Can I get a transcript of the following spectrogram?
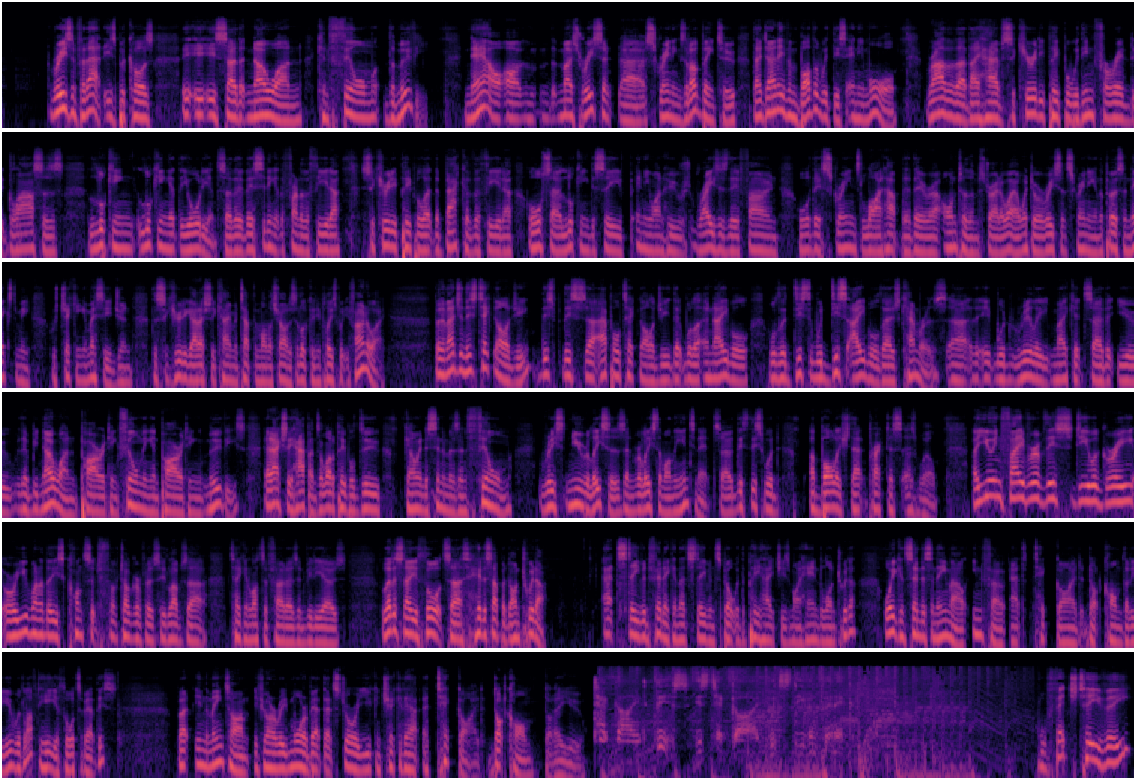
Reason for that is because is so that no one can film the movie. Now, uh, the most recent uh, screenings that I've been to, they don't even bother with this anymore. Rather, that they have security people with infrared glasses looking looking at the audience. So they're, they're sitting at the front of the theatre. Security people at the back of the theatre also looking to see if anyone who raises their phone or their screens light up, they're, they're uh, onto them straight away. I went to a recent screening and the person next to me was checking a message, and the security guard actually came and tapped them on the shoulder and said, "Look, can you please put your phone away?" But imagine this technology, this this uh, Apple technology that will enable, will the dis, would disable those cameras. Uh, it would really make it so that you there'd be no one pirating, filming and pirating movies. It actually happens. A lot of people do go into cinemas and film new releases and release them on the internet. So this this would abolish that practice as well. Are you in favour of this? Do you agree, or are you one of these concert photographers who loves uh, taking lots of photos and videos? Let us know your thoughts. Uh, hit us up on Twitter at Stephen Fenech, and that's Stephen spelt with the PH is my handle on Twitter. Or you can send us an email, info at techguide.com.au. We'd love to hear your thoughts about this. But in the meantime, if you want to read more about that story, you can check it out at techguide.com.au. Tech Guide. This is Tech Guide with Stephen Fenech. Well, Fetch TV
